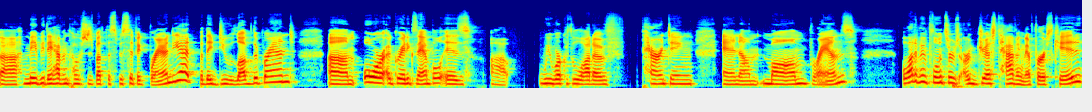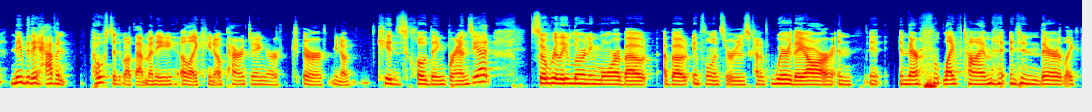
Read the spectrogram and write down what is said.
uh, maybe they haven't posted about the specific brand yet, but they do love the brand. Um, or a great example is uh, we work with a lot of parenting and um, mom brands. a lot of influencers are just having their first kid. Maybe they haven't posted about that many uh, like you know parenting or or you know kids clothing brands yet so really learning more about about influencers kind of where they are in in, in their lifetime and in their like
